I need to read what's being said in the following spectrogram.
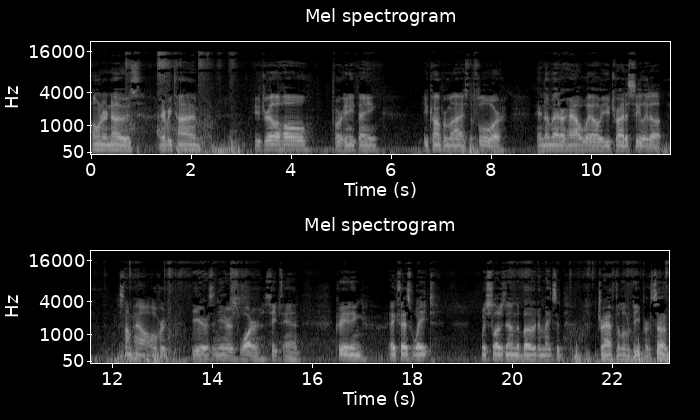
owner knows, every time you drill a hole for anything, you compromise the floor. And no matter how well you try to seal it up, somehow over years and years, water seeps in, creating excess weight, which slows down the boat and makes it draft a little deeper. So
